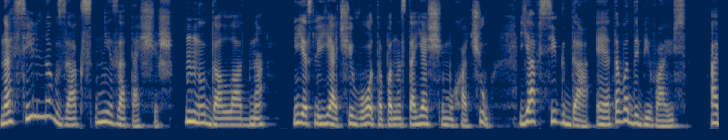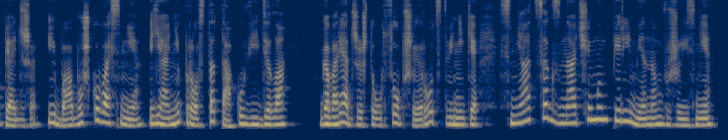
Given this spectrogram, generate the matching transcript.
насильно в ЗАГС не затащишь. Ну да ладно. Если я чего-то по-настоящему хочу, я всегда этого добиваюсь. Опять же, и бабушку во сне я не просто так увидела. Говорят же, что усопшие родственники снятся к значимым переменам в жизни.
